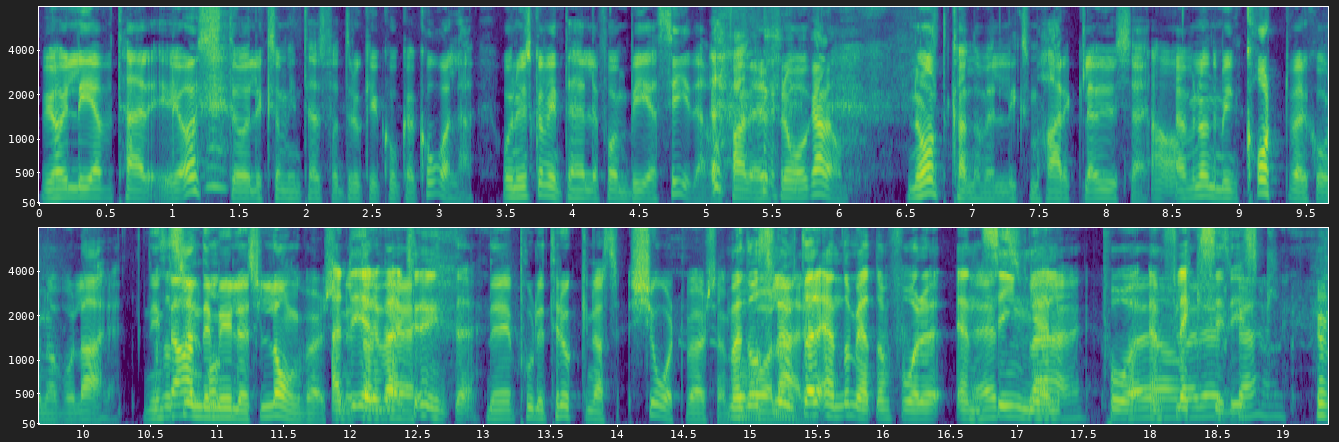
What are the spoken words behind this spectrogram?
Vi har ju levt här i öst och liksom inte ens fått druckit Coca-Cola. Och nu ska vi inte heller få en B-sida. Vad fan är det frågan om? Något kan de väl liksom harkla ur sig. Ja. Även om det blir en kort version av Volare. Det är Och så inte Andy Müllers long version. Nej, det är det verkligen inte. Det är politrukkernas short version Men de Volare. slutar ändå med att de får en singel på Ja, en flexidisk. fly.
